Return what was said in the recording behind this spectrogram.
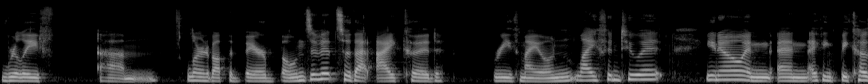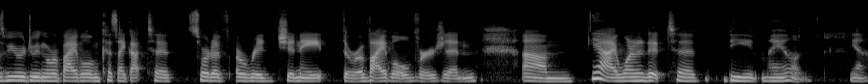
really um, learn about the bare bones of it so that I could breathe my own life into it, you know, and and I think because we were doing a revival and because I got to sort of originate the revival version, um, yeah, I wanted it to be my own. Yeah.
